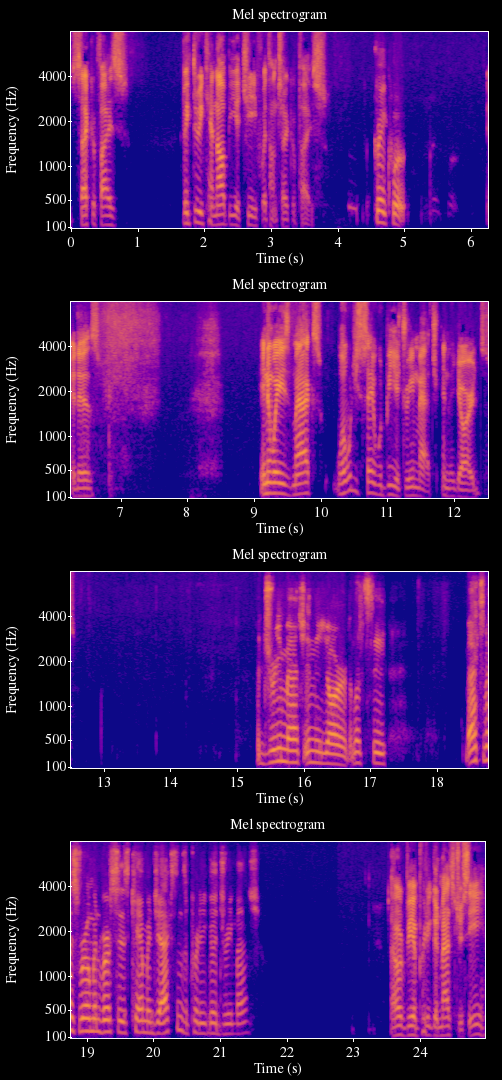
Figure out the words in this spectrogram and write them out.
sacrifice, victory cannot be achieved without sacrifice. Great quote. It is. Anyways, Max, what would you say would be your dream match in the yards? A dream match in the yard. Let's see. Maximus Roman versus Cameron Jackson's a pretty good dream match, That would be a pretty good match to see.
